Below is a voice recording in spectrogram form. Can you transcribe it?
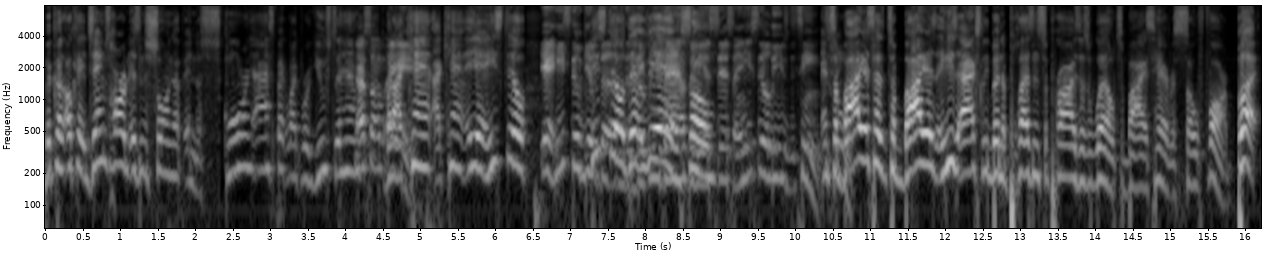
Because okay, James Harden isn't showing up in the scoring aspect like we're used to him. That's what I'm but I can't. I can't. Yeah, he's still. Yeah, he still gives He's the, still the, there, the yeah, so- and assists, and he still leaves the team. And Sure. Tobias has Tobias. He's actually been a pleasant surprise as well. Tobias Harris so far, but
